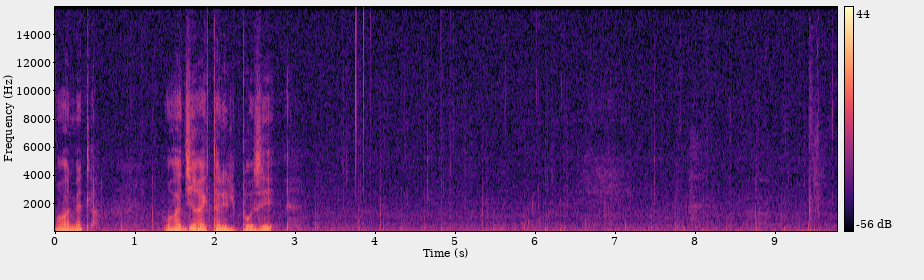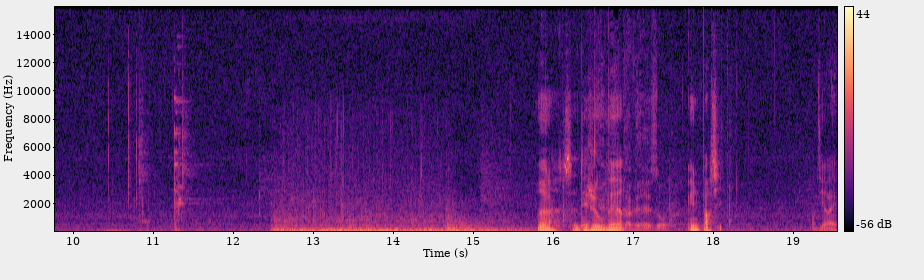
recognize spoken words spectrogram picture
on va le mettre là. On va direct aller le poser. Voilà, ça a déjà ouvert une partie. On dirait.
